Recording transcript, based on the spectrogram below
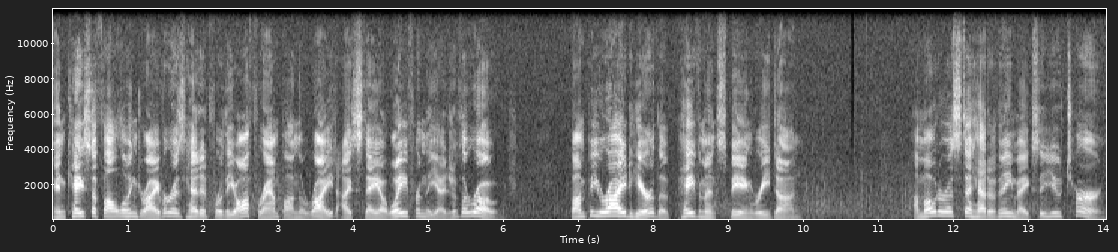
In case a following driver is headed for the off-ramp on the right, I stay away from the edge of the road Bumpy ride here, the pavement's being redone. A motorist ahead of me makes a U-turn.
